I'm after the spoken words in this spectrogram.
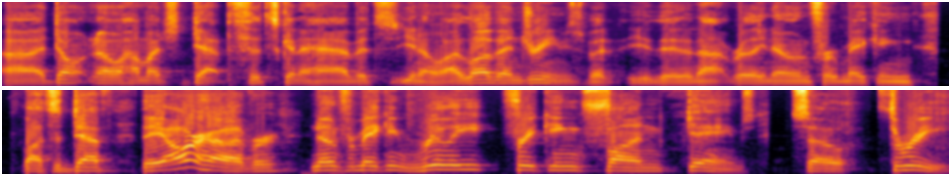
I uh, don't know how much depth it's going to have. It's you know, I love nDreams, but they're not really known for making lots of depth. They are, however, known for making really freaking fun games. So three.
